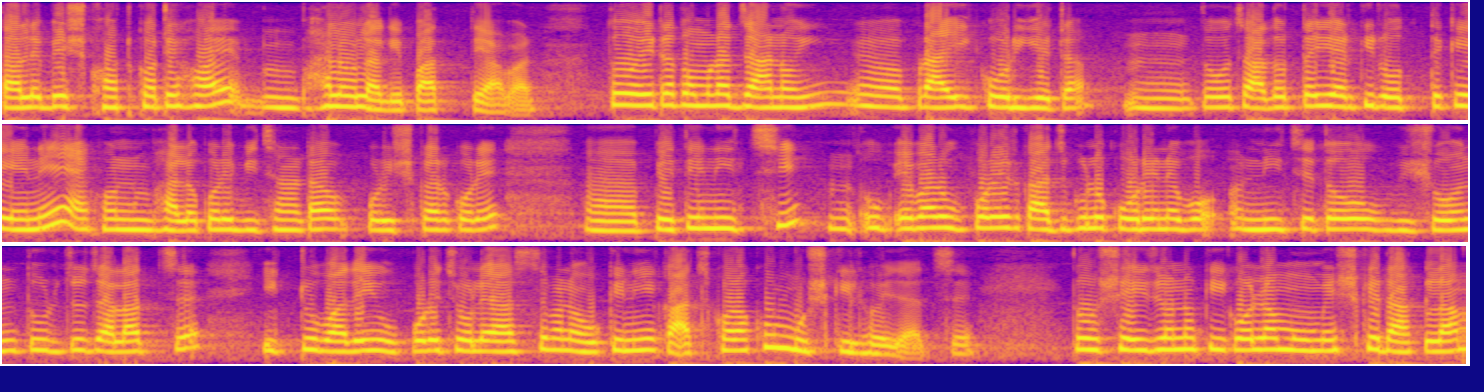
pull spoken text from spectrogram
তাহলে বেশ খটখটে হয় ভালো লাগে পাততে আবার। তো এটা তোমরা জানোই প্রায়ই করি এটা। তো চাদরটাই আর কি রোদ থেকে এনে এখন ভালো করে বিছানাটা পরিষ্কার করে পেতে নিচ্ছি। এবার উপরের কাজগুলো করে নেব। নিচে তো ভীষণ তুর্য জ্বালাচ্ছে। একটু বাদেই উপরে চলে আসছে। মানে ওকে নিয়ে কাজ করা খুব মুশকিল হয়ে যাচ্ছে। তো সেই জন্য কি করলাম? উমেশকে ডাকলাম।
